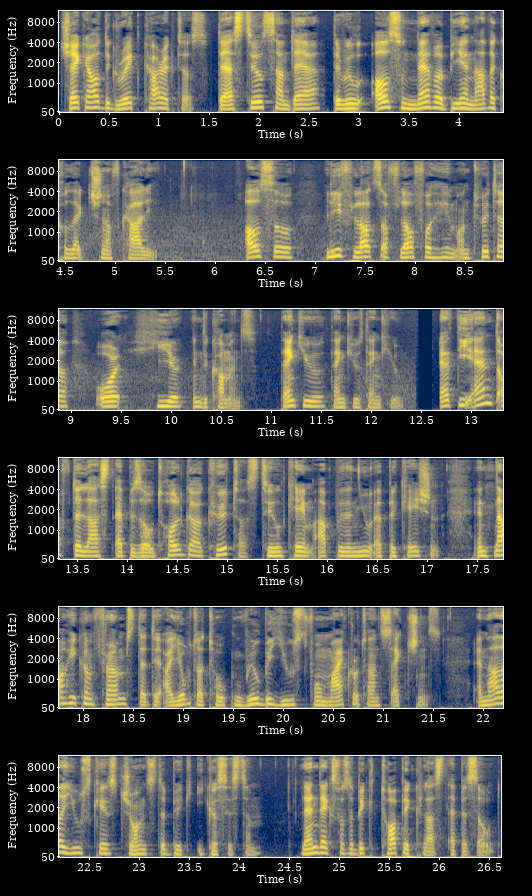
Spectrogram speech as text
Check out the great characters, there are still some there, there will also never be another collection of Kali. Also, leave lots of love for him on Twitter or here in the comments. Thank you, thank you, thank you. At the end of the last episode, Holger Köther still came up with a new application, and now he confirms that the IOTA token will be used for microtransactions. Another use case joins the big ecosystem. Landex was a big topic last episode.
